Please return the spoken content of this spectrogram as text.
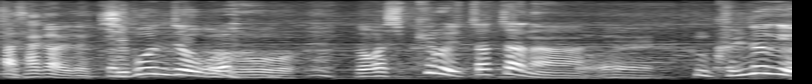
아 잠깐만 기본적으로 너가 10kg 쪘잖아 네. 그럼 근력이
